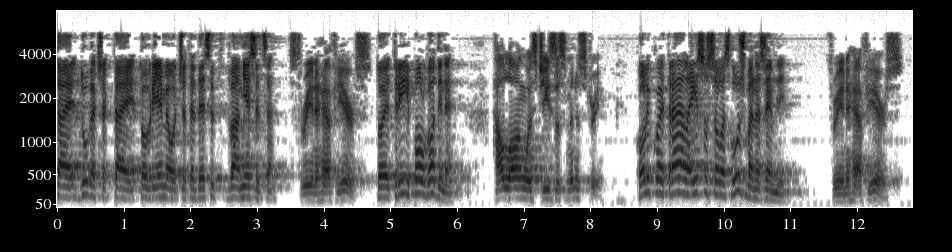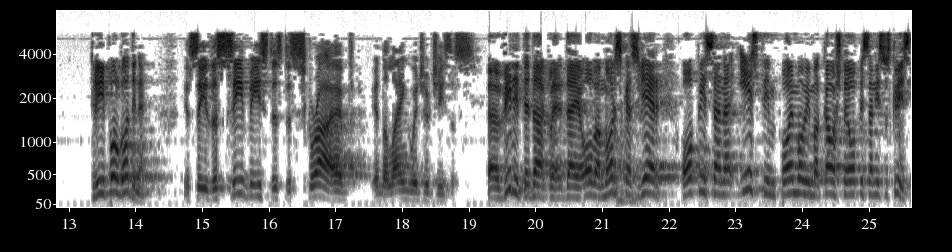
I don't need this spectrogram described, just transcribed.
taj dugačak, taj, to vrijeme od 42 mjeseca? It's three and a half years. To je tri i pol godine. How long was Jesus' ministry? Koliko je trajala Isusova služba na zemlji? Three and a half years. Tri i pol godine. You see, the sea beast is described in the language of Jesus. E, vidite dakle da je ova morska zvijer opisana istim pojmovima kao što je opisan Isus Krist.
